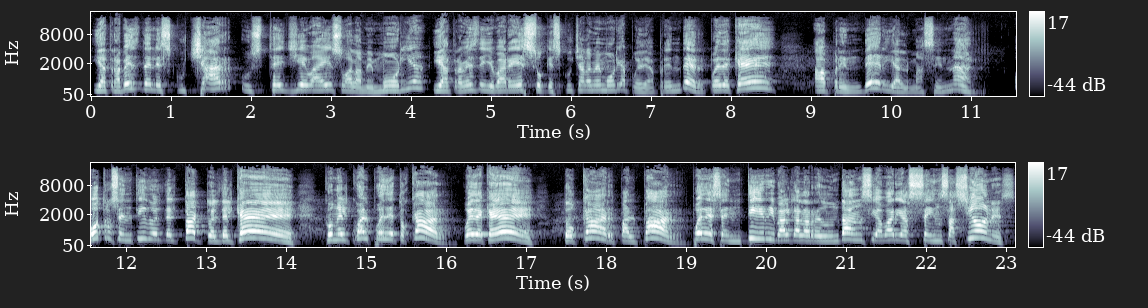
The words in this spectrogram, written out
Y a través del escuchar, usted lleva eso a la memoria y a través de llevar eso que escucha a la memoria puede aprender. ¿Puede qué? Aprender y almacenar. Otro sentido, el del tacto, el del qué, con el cual puede tocar. ¿Puede qué? Tocar, palpar, puede sentir y valga la redundancia varias sensaciones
